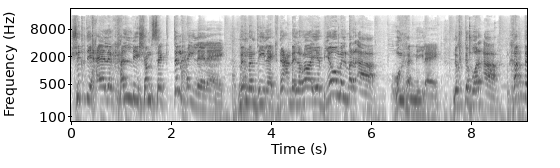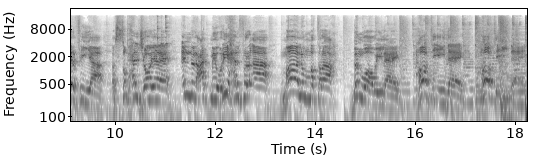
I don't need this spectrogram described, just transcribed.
شدي حالك خلي شمسك تمحي ليلك. من منديلك نعمل رايب يوم المرأة ونغني لك. نكتب ورقة نخبر فيها. الصبح الجاية إنه العتمة وريح الفرقة. مالهم مطرح بمواويلك. هاتي إيدك هاتي إيدك.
